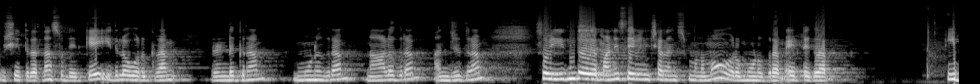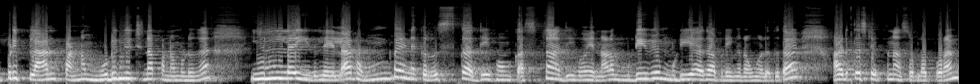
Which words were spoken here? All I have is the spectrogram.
விஷயத்தில் தான் சொல்லியிருக்கேன். இதில் ஒரு கிராம் ரெண்டு கிராம் மூணு கிராம் நாலு கிராம் அஞ்சு கிராம் ஸோ இந்த மணி சேவிங் சேலஞ்ச் மூலமாக ஒரு மூணு கிராம் எட்டு கிராம் இப்படி பிளான் பண்ண முடிஞ்சிச்சுன்னா பண்ண முடியுங்க. இல்லை இதில் எல்லாம் ரொம்ப எனக்கு ரிஸ்க் அதிகம் கஷ்டம் அதிகம். என்னால் முடியவே முடியாது அப்படிங்கிறவங்களுக்கு தான் அடுத்த ஸ்டெப் நான் சொல்ல போகிறேன்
